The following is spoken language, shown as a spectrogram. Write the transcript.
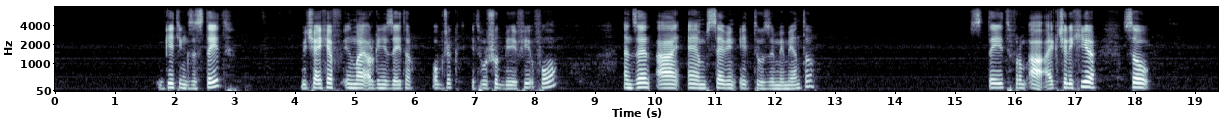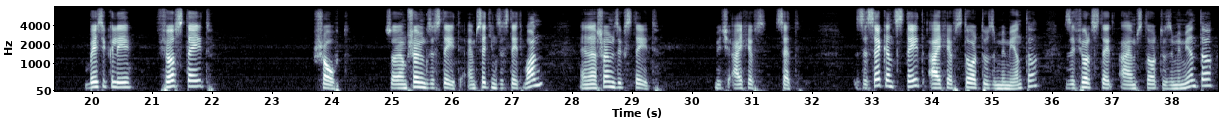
getting the state which I have in my organizer object. It will should be 4 and then I am saving it to the memento. State from ah actually here. So basically first state showed so I'm showing the state. I'm setting the state 1 and I'm showing the state which I have set. The second state I have stored to the memento. The third state I am stored to the memento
